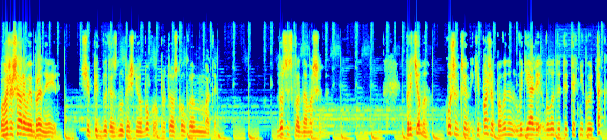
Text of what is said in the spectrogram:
багажошаровою бронею, щоб підбити з внутрішнього боку протиосколковими мати. Досить складна машина. При цьому кожен член екіпажу повинен в ідеалі володіти технікою так,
